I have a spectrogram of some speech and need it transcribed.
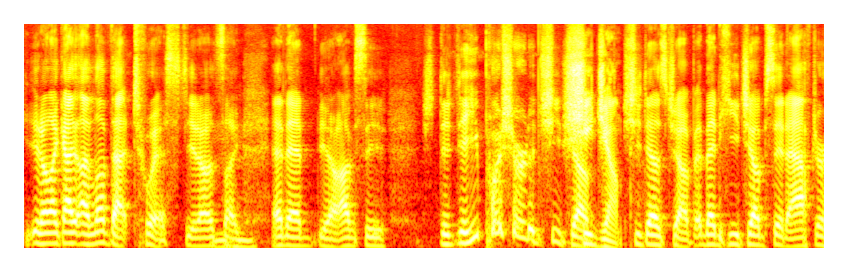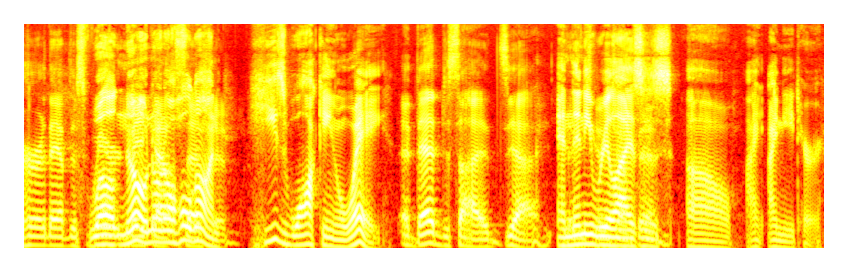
You know, like I, I love that twist. You know, it's like, Mm-hmm. and then you know, obviously. Did, did he push her? Or did she jump? She jumped. She does jump, and then he jumps in after her. They have this. Well, no, no, no. Hold on. He's walking away, And then decides, yeah. and then he he's gonna jump in. realizes, oh, I, I need her.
